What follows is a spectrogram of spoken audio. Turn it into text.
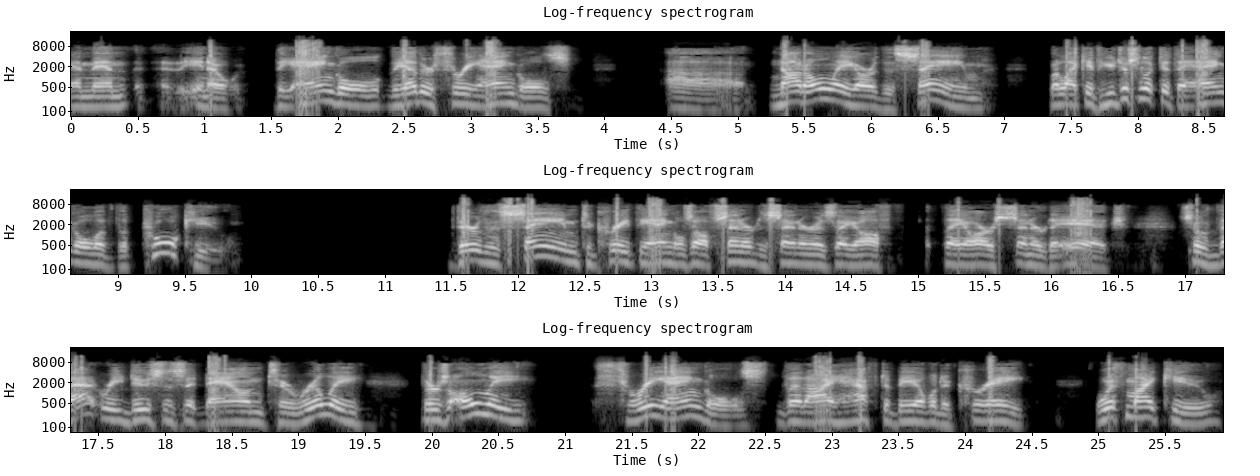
And then, you know, the angle, the other three angles, uh, not only are the same, but like if you just looked at the angle of the pool cue, they're the same to create the angles off center to center as they off, they are center to edge. So that reduces it down to really, there's only three angles that I have to be able to create with my cue,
